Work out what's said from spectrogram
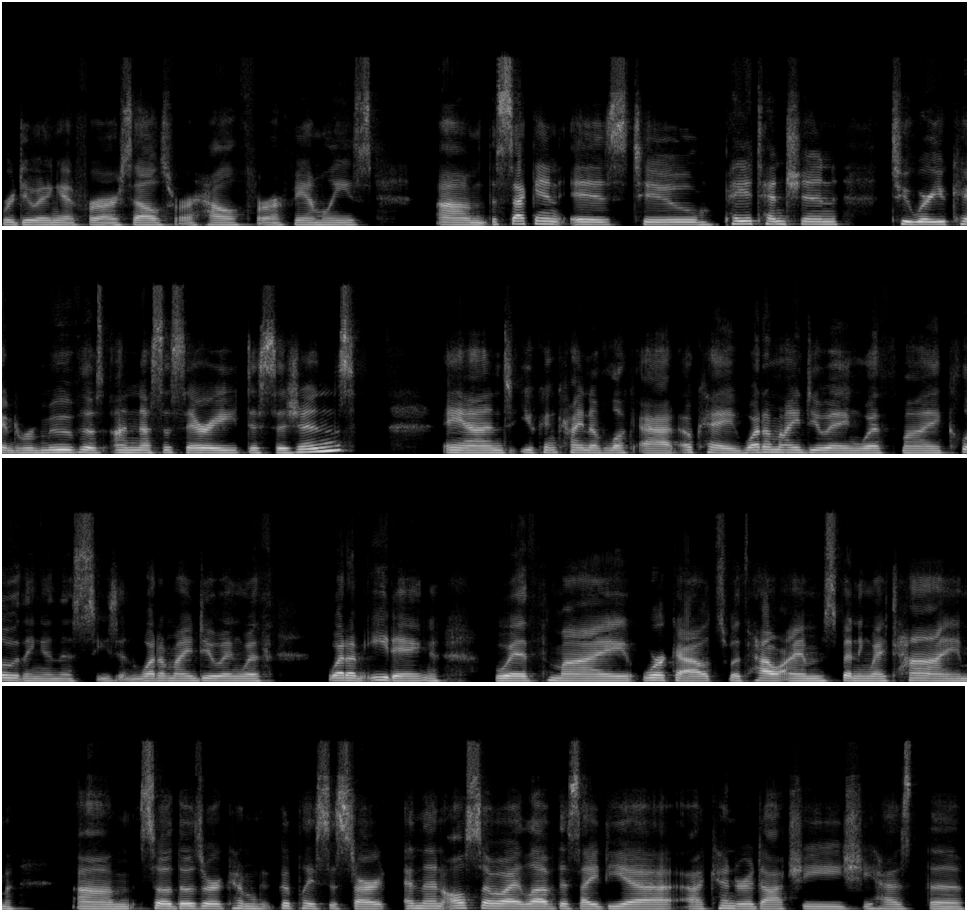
We're doing it for ourselves for our health for our families. Um, the second is to pay attention to where you can remove those unnecessary decisions. And you can kind of look at, okay, what am I doing with my clothing in this season? What am I doing with what I'm eating, with my workouts, with how I'm spending my time? Um, so those are a good place to start. And then also, I love this idea. Uh, Kendra Adachi, she has the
